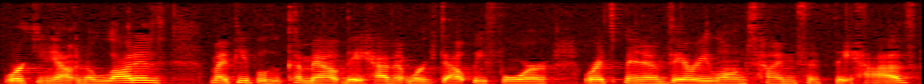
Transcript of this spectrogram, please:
working out and a lot of my people who come out they haven't worked out before or it's been a very long time since they have.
